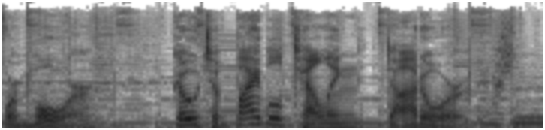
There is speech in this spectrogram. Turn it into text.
For more, go to BibleTelling.org.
